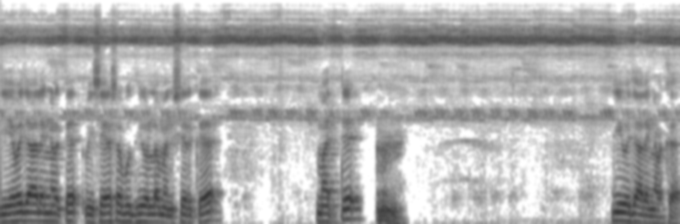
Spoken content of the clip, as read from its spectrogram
ജീവജാലങ്ങൾക്ക് വിശേഷ ബുദ്ധിയുള്ള മനുഷ്യർക്ക് മറ്റ് ജീവജാലങ്ങൾക്ക്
